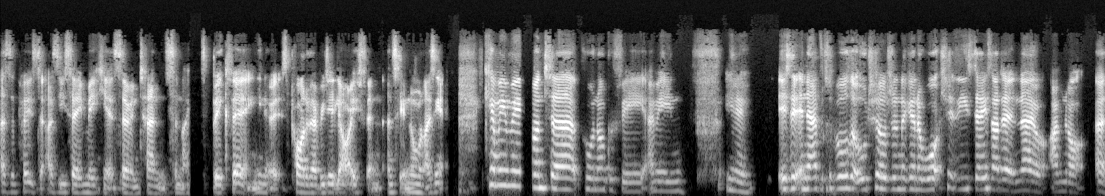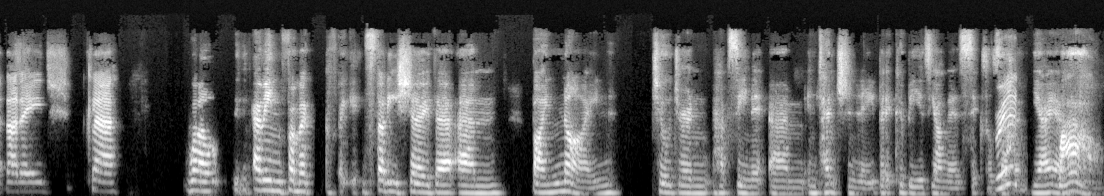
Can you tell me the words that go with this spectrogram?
as opposed to, as you say, making it so intense and like it's a big thing. You know, it's part of everyday life and, and so normalizing it. Can we move on to pornography? I mean, you know, is it inevitable that all children are going to watch it these days? I don't know. I'm not at that age, Claire. Well, I mean, from a studies show that um, by nine, children have seen it um, intentionally, but it could be as young as six or really? seven. Yeah, yeah. Wow.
